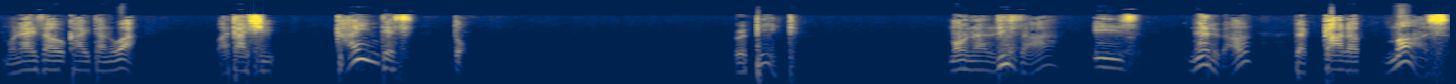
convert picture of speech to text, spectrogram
モナリザを描いたのは、私、カインです。と。repeat. Mona Lisa is Nergal, the god of Mars,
